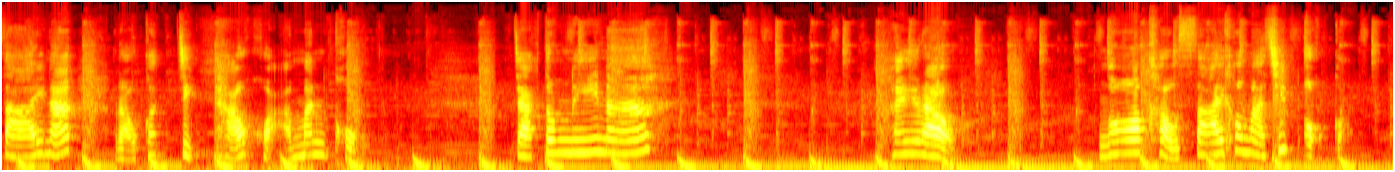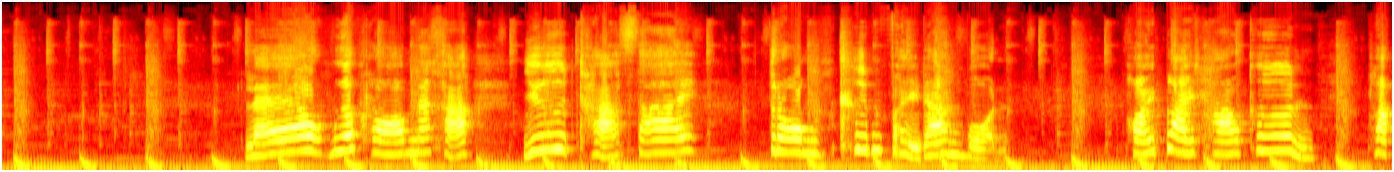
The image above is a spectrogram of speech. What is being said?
ซ้ายนะ เราก็จิกเท้าขวามั่นคง จากตรงนี้นะ ให้เรา งอเข่าซ้ายเข้ามาชิดอกก่อน แล้วเมื่อพร้อมนะคะ ยืดขาซ้าย ตรงขึ้นไปด้านบน พอยปลายเท้าขึ้น ผลัก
